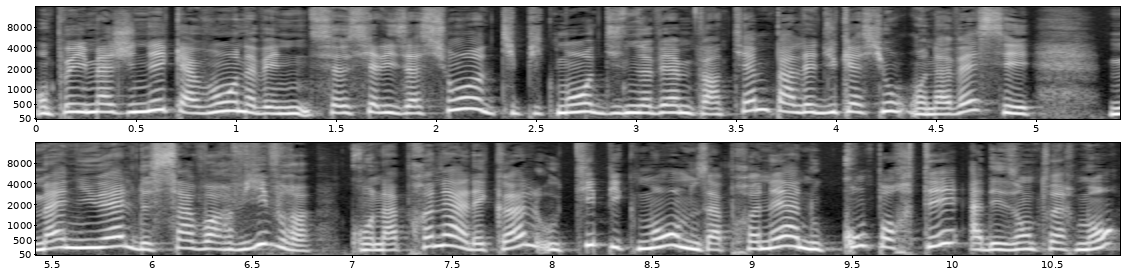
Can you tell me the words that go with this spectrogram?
On peut imaginer qu'avant, on avait une socialisation typiquement 19e, 20e par l'éducation. On avait ces manuels de savoir-vivre qu'on apprenait à l'école où typiquement on nous apprenait à nous comporter à des enterrements,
